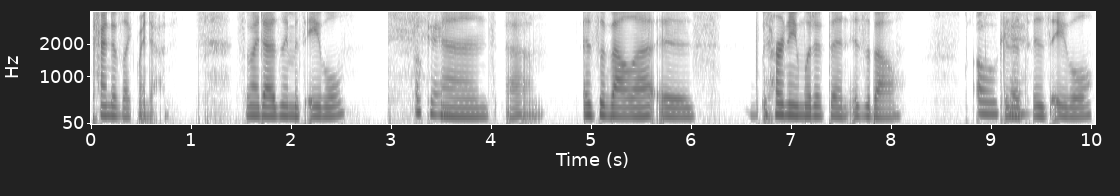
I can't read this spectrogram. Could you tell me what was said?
kind of like my dad. So my dad's name is Abel, okay. and um, Isabella is her name would have been Isabel oh, because okay. is Abel.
